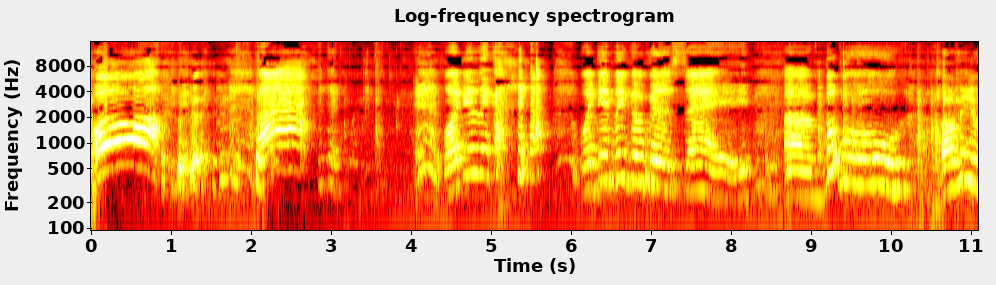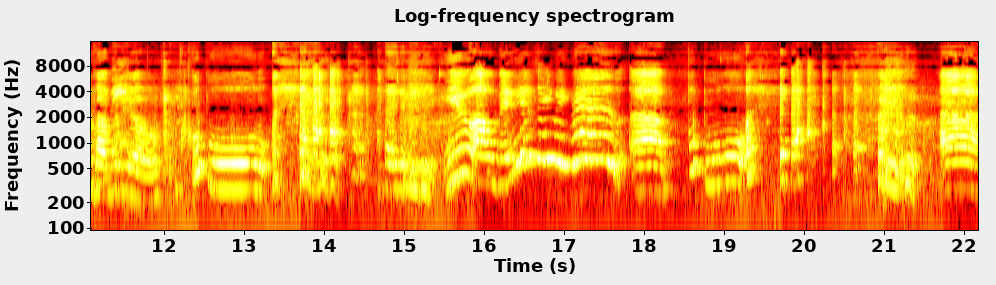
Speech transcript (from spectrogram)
oh! Ah! What do you think? what do you think I'm gonna say? Uh, boo boo. I want to hear that video. Boo boo. you are a baby girl. Uh, boo boo. uh,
